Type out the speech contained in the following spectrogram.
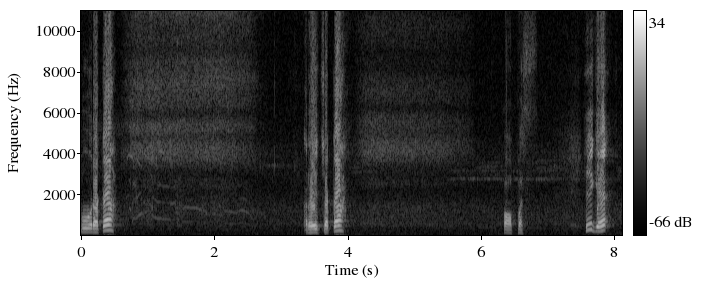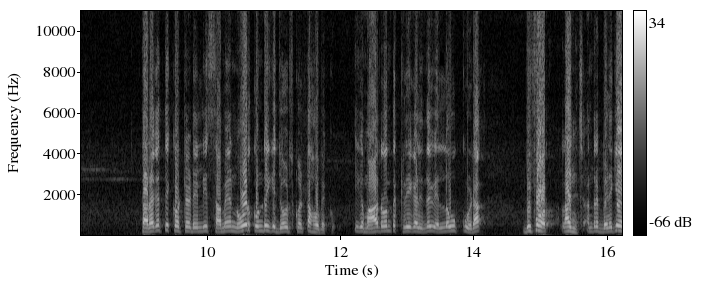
ಪೂರಕ. ರೇಚಕ. ವಾಪಸ್. ಹೀಗೆ ತರಗತಿ ಕೊಠಡಿಯಲ್ಲಿ ಸಮಯ ನೋಡಿಕೊಂಡು ಹೀಗೆ ಜೋಡಿಸ್ಕೊಳ್ತಾ ಹೋಗಬೇಕು. ಈಗ ಮಾಡಿರುವಂಥ ಕ್ರಿಯೆಗಳಿಂದ ಎಲ್ಲವೂ ಕೂಡ ಬಿಫೋರ್ ಲಂಚ್ ಅಂದರೆ ಬೆಳಗ್ಗೆ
